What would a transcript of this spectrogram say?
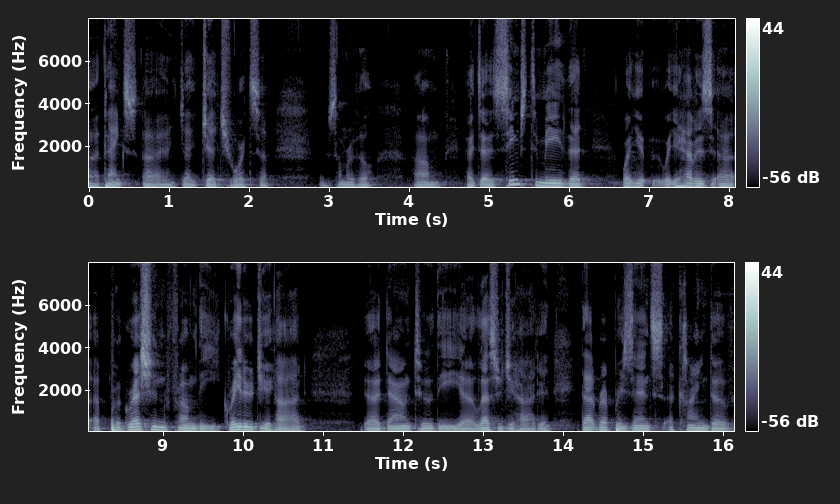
Uh, thanks, uh, Jed Schwartz uh, Somerville. Um, it, it, seems to me that what you, what you have is a, a progression from the greater jihad uh, down to the uh, lesser jihad. And that represents a kind of,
